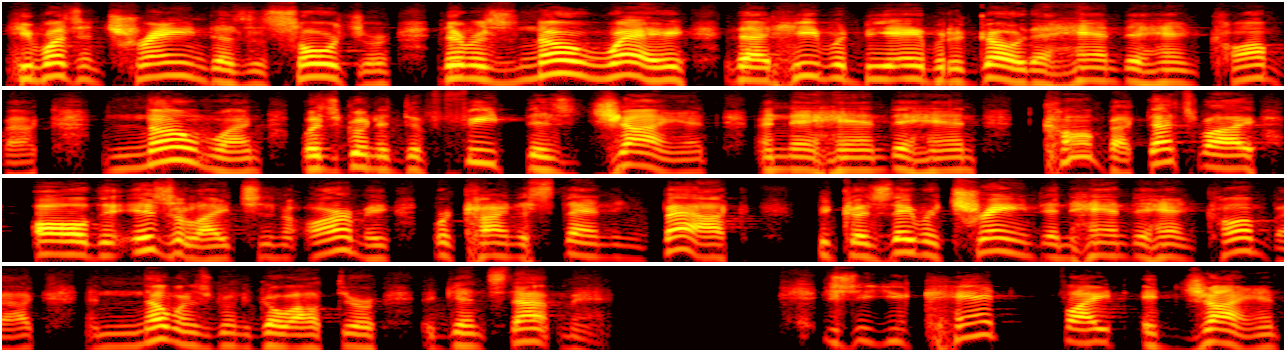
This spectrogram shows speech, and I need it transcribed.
He wasn't trained as a soldier. There was no way that he would be able to go the hand to hand combat. No one was going to defeat this giant in the hand to hand combat. That's why all the Israelites in the army were kind of standing back because they were trained in hand to hand combat, and no one's going to go out there against that man. You see, you can't fight a giant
